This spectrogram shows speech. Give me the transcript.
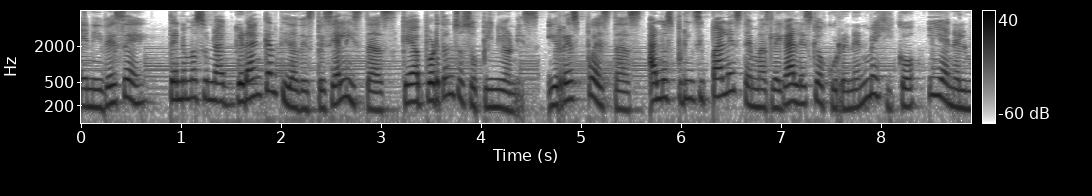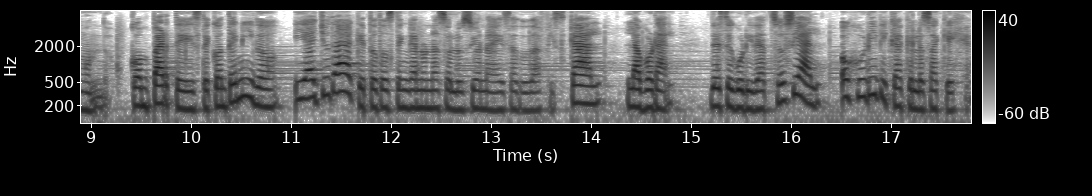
En IDC tenemos una gran cantidad de especialistas que aportan sus opiniones y respuestas a los principales temas legales que ocurren en México y en el mundo. Comparte este contenido y ayuda a que todos tengan una solución a esa duda fiscal, laboral, de seguridad social o jurídica que los aqueja.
